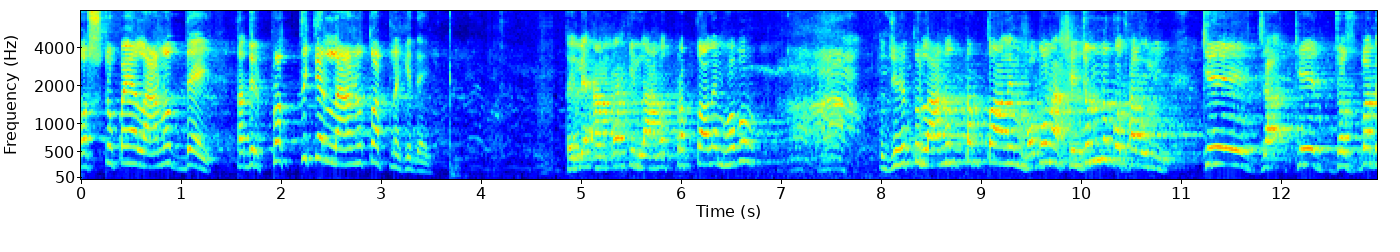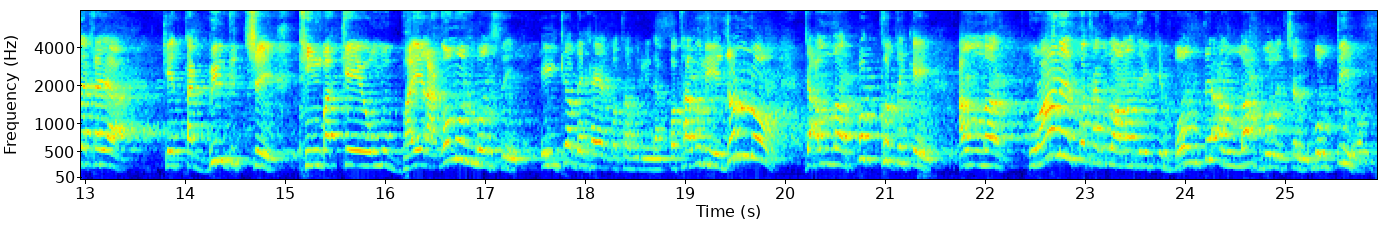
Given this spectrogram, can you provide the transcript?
কষ্ট পায় লানত দেয়, তাদের প্রত্যেকের লানতও আপনাকে দেয়। তাইলে আমরা কি লানতপ্রাপ্ত আলেম হব? তো যেহেতু লানতপ্রাপ্ত আলেম হব না, সেজন্য কথা বলি। কে কে জজবা দেখায়া, কে তাকবীর দিচ্ছে, কিংবা কে অমুক ভাইয়ের আগমন বলছে, এইটা দেখায়া কথা বলি না। কথা বলি এজন্য যে আল্লাহর পক্ষ থেকে আল্লাহর কোরআনের কথাগুলো আমাদেরকে বলতে আল্লাহ বলেছেন, বলতেই হবে।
